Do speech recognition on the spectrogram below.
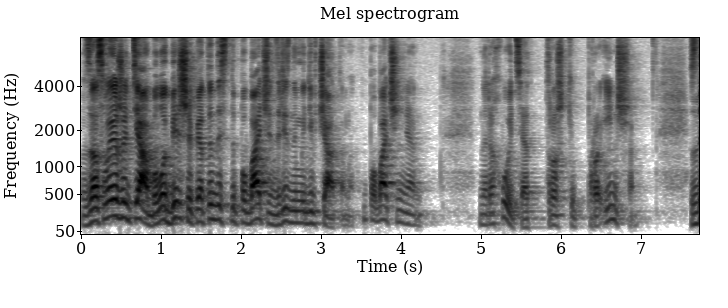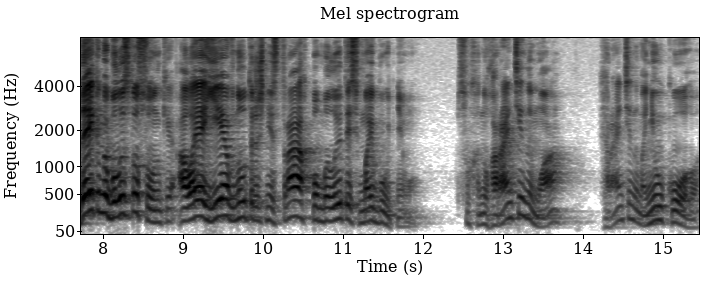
За своє життя було більше 50 побачень з різними дівчатами. Ну, Побачення не рахується, а трошки про інше. З деякими були стосунки, але є внутрішній страх помилитись в майбутньому. Слухай, ну гарантій нема. Гарантій нема ні у кого.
